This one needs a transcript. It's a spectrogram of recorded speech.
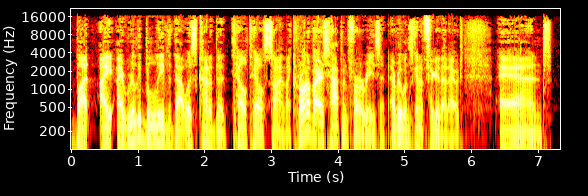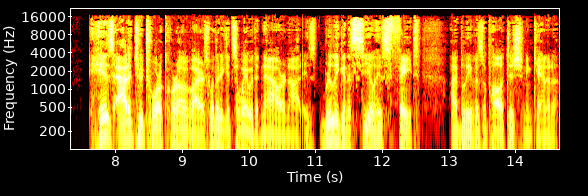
but I, I really believe that that was kind of the telltale sign. Like coronavirus happened for a reason. Everyone's going to figure that out. And his attitude toward coronavirus, whether he gets away with it now or not, is really going to seal his fate, I believe, as a politician in Canada.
